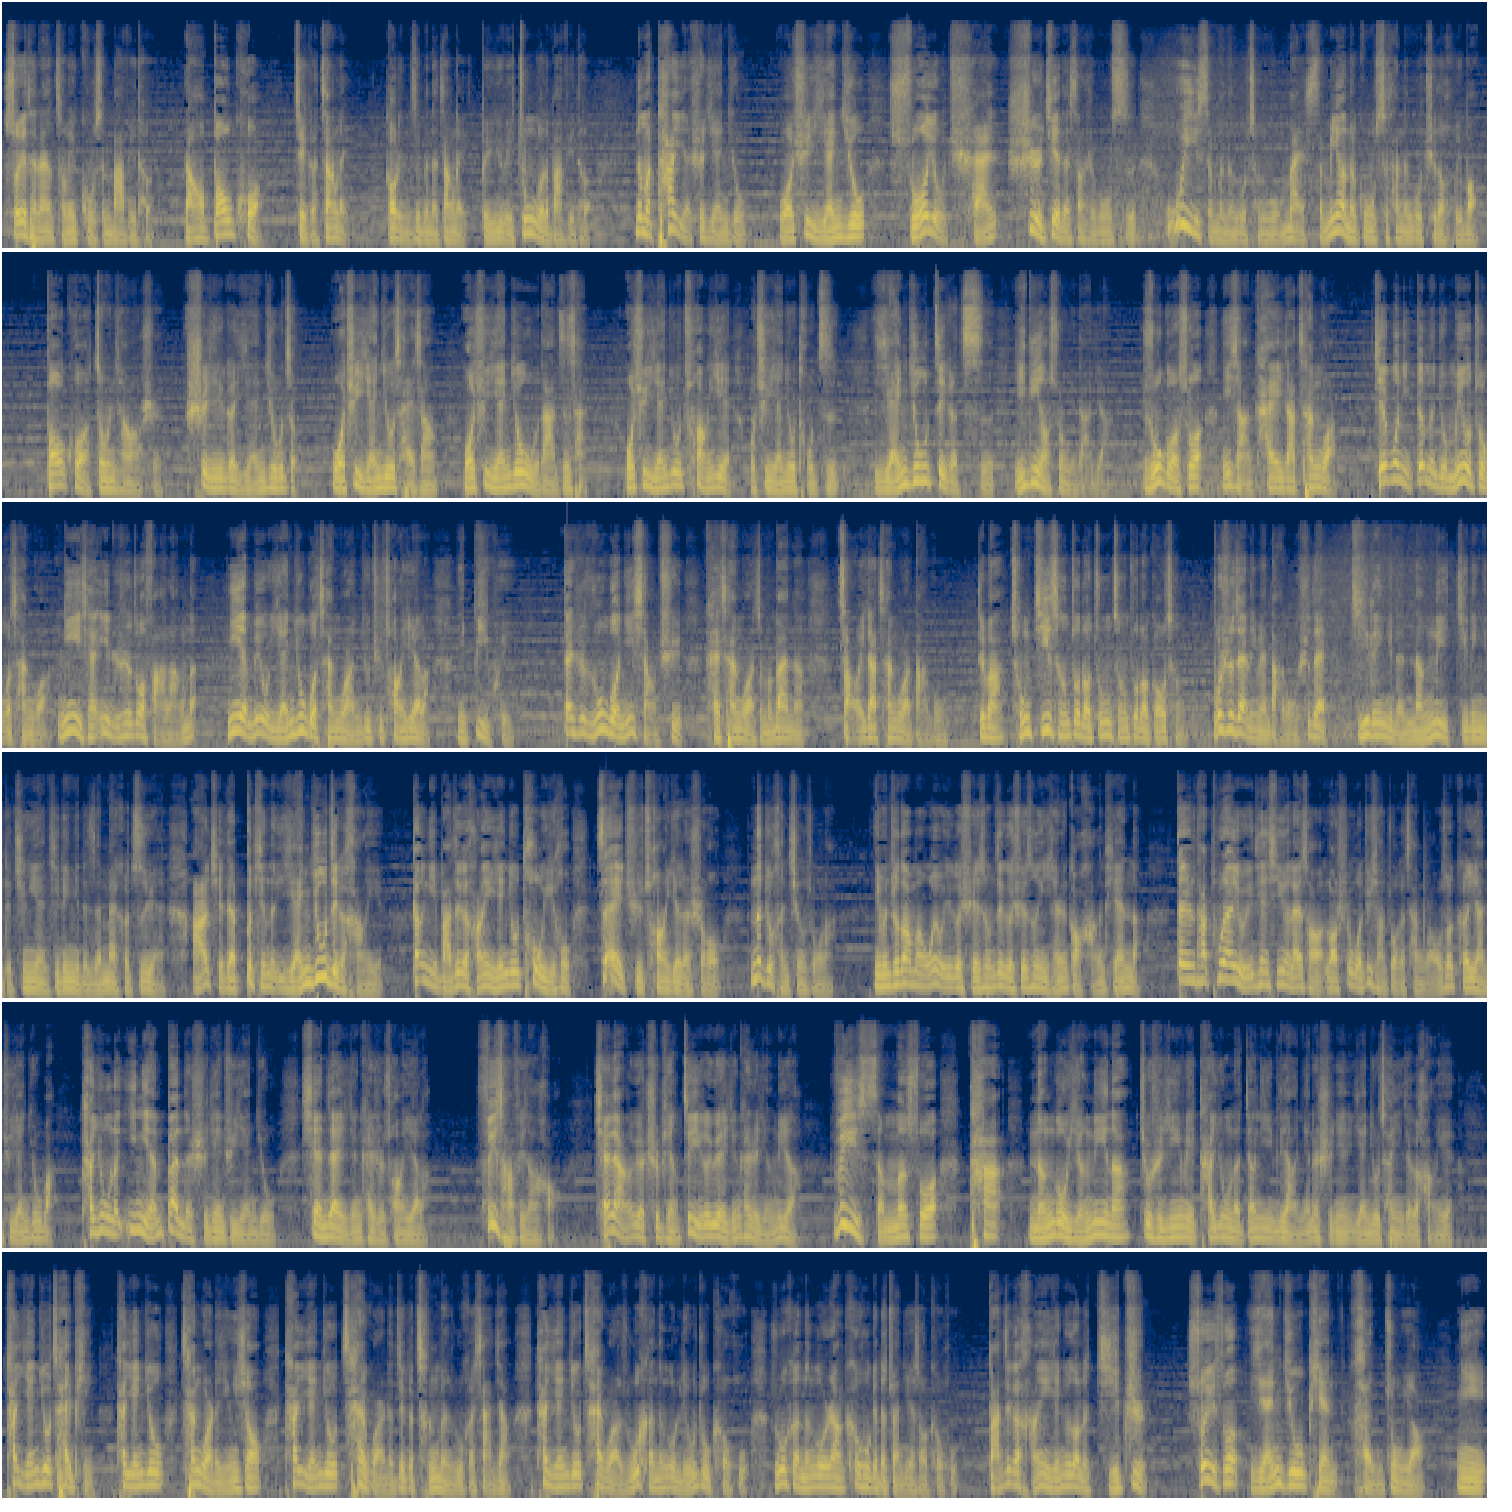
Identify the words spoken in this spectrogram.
所以才能成为股神巴菲特。然后包括这个张磊，高瓴资本的张磊被誉为中国的巴菲特。那么他也是研究，我去研究所有全世界的上市公司为什么能够成功，买什么样的公司它能够取得回报。包括周文强老师是一个研究者，我去研究财商，我去研究五大资产，我去研究创业，我去研究投资。研究这个词一定要送给大家。如果说你想开一家餐馆，结果你根本就没有做过餐馆，你以前一直是做发廊的，你也没有研究过餐馆，你就去创业了，你必亏。但是如果你想去开餐馆，怎么办呢？找一家餐馆打工。对吧？从基层做到中层，做到高层，不是在里面打工，是在积累你的能力、积累你的经验、积累你的人脉和资源，而且在不停的研究这个行业。当你把这个行业研究透以后，再去创业的时候，那就很轻松了。你们知道吗？我有一个学生，这个学生以前是搞航天的，但是他突然有一天心血来潮，老师我就想做个餐馆。我说可以啊，去研究吧。他用了一年半的时间去研究，现在已经开始创业了，非常非常好。前两个月持平，这一个月已经开始盈利了。为什么说他能够盈利呢？就是因为他用了将近两年的时间研究餐饮这个行业，他研究菜品，他研究餐馆的营销，他研究菜馆的这个成本如何下降，他研究菜馆如何能够留住客户，如何能够让客户给他转介绍客户，把这个行业研究到了极致。所以说，研究篇很重要。你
